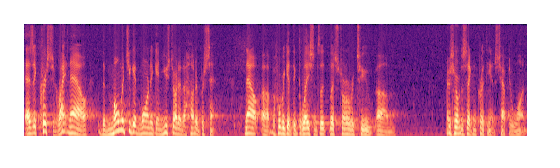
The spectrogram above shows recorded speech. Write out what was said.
as a Christian, right now, the moment you get born again, you start at 100%. Now, uh, before we get to Galatians, let, us turn over to, um, let's turn over to 2 Corinthians chapter 1.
